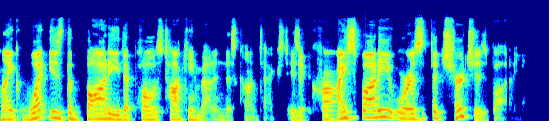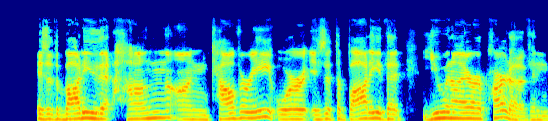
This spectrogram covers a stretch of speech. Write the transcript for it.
Like, what is the body that Paul is talking about in this context? Is it Christ's body or is it the church's body? Is it the body that hung on Calvary, or is it the body that you and I are a part of and,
